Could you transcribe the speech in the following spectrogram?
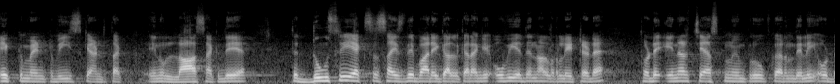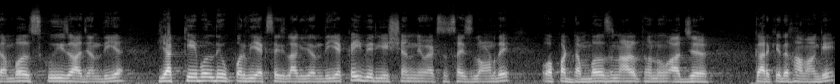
1 ਮਿੰਟ 20 ਸਕਿੰਟ ਤੱਕ ਇਹਨੂੰ ਲਾ ਸਕਦੇ ਆ। ਤੇ ਦੂਸਰੀ ਐਕਸਰਸਾਈਜ਼ ਦੇ ਬਾਰੇ ਗੱਲ ਕਰਾਂਗੇ, ਉਹ ਵੀ ਇਹਦੇ ਨਾਲ ਰਿਲੇਟਡ ਹੈ। ਤੁਹਾਡੇ ਇਨਰ ਚੈਸਟ ਨੂੰ ਇੰਪਰੂਵ ਕਰਨ ਦੇ ਲਈ ਉਹ ਡੰਬਲ ਸਕੁਈਜ਼ ਆ ਜਾਂਦੀ ਹੈ ਜਾਂ ਕੇਬਲ ਦੇ ਉੱਪਰ ਵੀ ਐਕਸਰਸਾਈਜ਼ ਲੱਗ ਜਾਂਦੀ ਹੈ। ਕਈ ਵੇਰੀਏਸ਼ਨ ਨੇ ਉਹ ਐਕਸਰਸਾਈਜ਼ ਲਾਉਣ ਦੇ। ਉਹ ਆਪਾਂ ਡੰਬਲਸ ਨਾਲ ਤੁਹਾਨੂੰ ਅੱਜ ਕਰਕੇ ਦਿਖਾਵਾਂਗੇ।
